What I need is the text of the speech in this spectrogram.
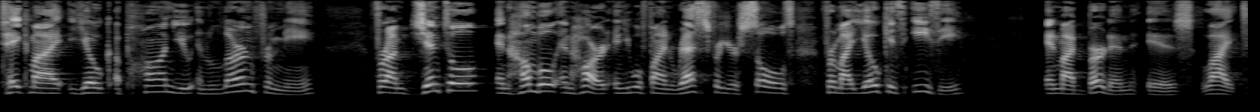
Take my yoke upon you and learn from me, for I'm gentle and humble in heart, and you will find rest for your souls. For my yoke is easy and my burden is light.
